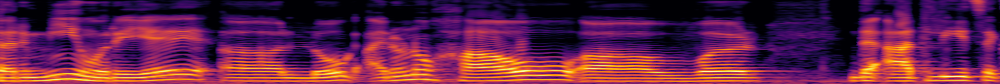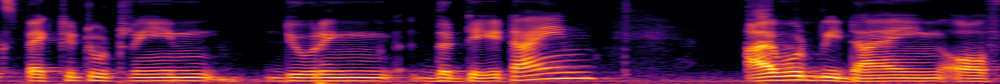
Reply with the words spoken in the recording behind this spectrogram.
गर्मी हो रही है uh, लोग I don't know how uh, were the athletes expected to train during the daytime. I would be dying of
